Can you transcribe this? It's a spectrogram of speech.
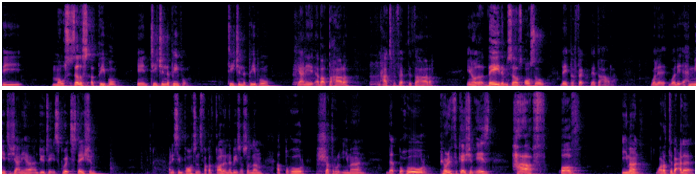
the most zealous of people in teaching the people teaching the people يعني about tahara and how to perfect the tahara in order that they themselves also they perfect their tahara ولأهمية شأنها and due to its great station and its importance فقد قال النبي صلى الله عليه وسلم الطهور شطر الإيمان that طهور purification is half of إيمان ورتب على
